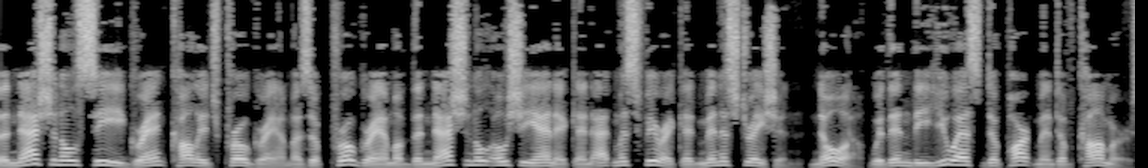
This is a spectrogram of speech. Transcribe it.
The National Sea Grant College Program is a program of the National Oceanic and Atmospheric Administration within the U.S. Department of Commerce.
